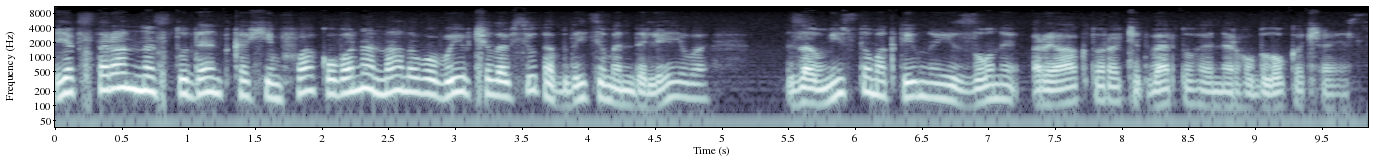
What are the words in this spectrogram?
Як старанна студентка хімфаку, вона наново вивчила всю таблицю Менделєєва за вмістом активної зони реактора 4-го енергоблока ЧАЕС.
